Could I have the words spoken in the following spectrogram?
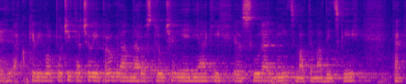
ako keby bol počítačový program na rozklúčenie nejakých súradníc matematických, tak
